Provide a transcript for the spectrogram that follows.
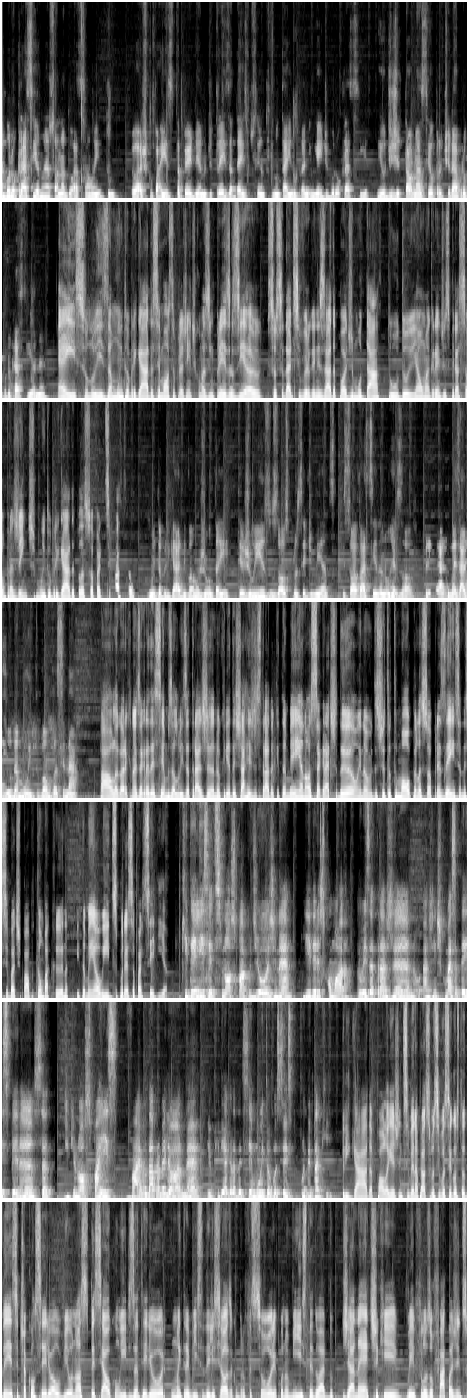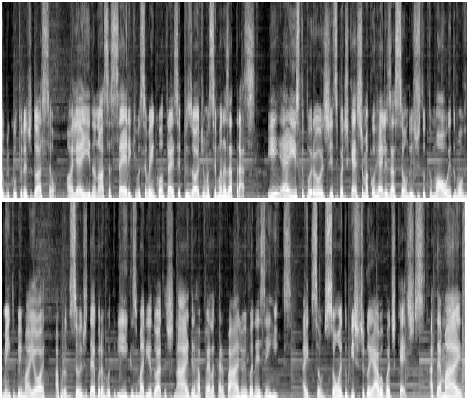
A burocracia não é só na doação, é em tudo. Eu acho que o país está perdendo de 3 a 10% que não está indo para ninguém de burocracia. E o digital nasceu para tirar a burocracia, né? É isso, Luísa. Muito obrigada. Você mostra para a gente como as empresas e a sociedade civil organizada pode mudar tudo e é uma grande inspiração para a gente. Muito obrigada pela sua participação. Muito obrigada e vamos junto aí ter juízo, usar os procedimentos que só a vacina não resolve. Obrigada, mas ajuda muito. Vamos vacinar. Paula, agora que nós agradecemos a Luísa Trajano, eu queria deixar registrado aqui também a nossa gratidão em nome do Instituto MOL pela sua presença nesse bate-papo tão bacana e também ao IDES por essa parceria. Que delícia esse nosso papo de hoje, né? Líderes como a Luísa Trajano, a gente começa a ter esperança de que o nosso país vai mudar para melhor, né? Eu queria agradecer muito a vocês por poder estar aqui. Obrigada, Paula. E a gente se vê na próxima. Se você gostou desse, te aconselho a ouvir o nosso especial com o Iris anterior, com uma entrevista deliciosa com o professor, economista Eduardo Gianetti, que veio filosofar com a gente sobre cultura de doação. Olha aí na nossa série que você vai encontrar esse episódio umas semanas atrás. E é isto por hoje. Esse podcast é uma correalização do Instituto MOL e do Movimento Bem Maior. A produção é de Débora Rodrigues, Maria Eduarda Schneider, Rafaela Carvalho e Vanessa Henriques. A edição de som é do Bicho de Goiaba Podcasts. Até mais!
